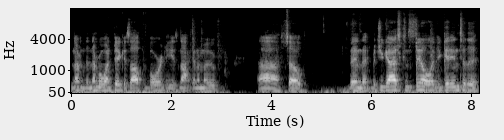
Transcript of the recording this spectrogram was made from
number, the number one pick is off the board. He is not going to move. Uh, so then, that, but you guys can still, if you get into the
